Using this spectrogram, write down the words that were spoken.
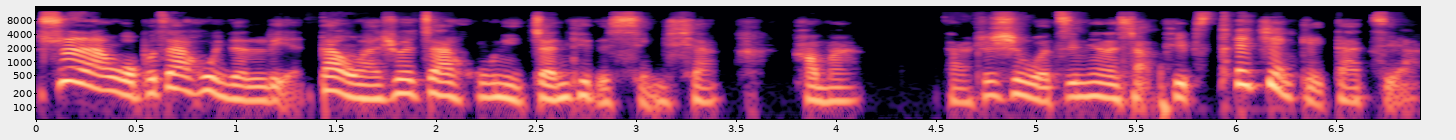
虽然我不在乎你的脸，但我还是会在乎你整体的形象，好吗？好，这是我今天的小 tips，推荐给大家。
